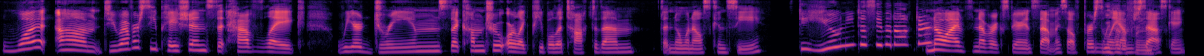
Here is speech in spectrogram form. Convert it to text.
what um do you ever see patients that have like weird dreams that come true or like people that talk to them that no one else can see? Do you need to see the doctor? No, I've never experienced that myself personally. had a I'm just asking.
